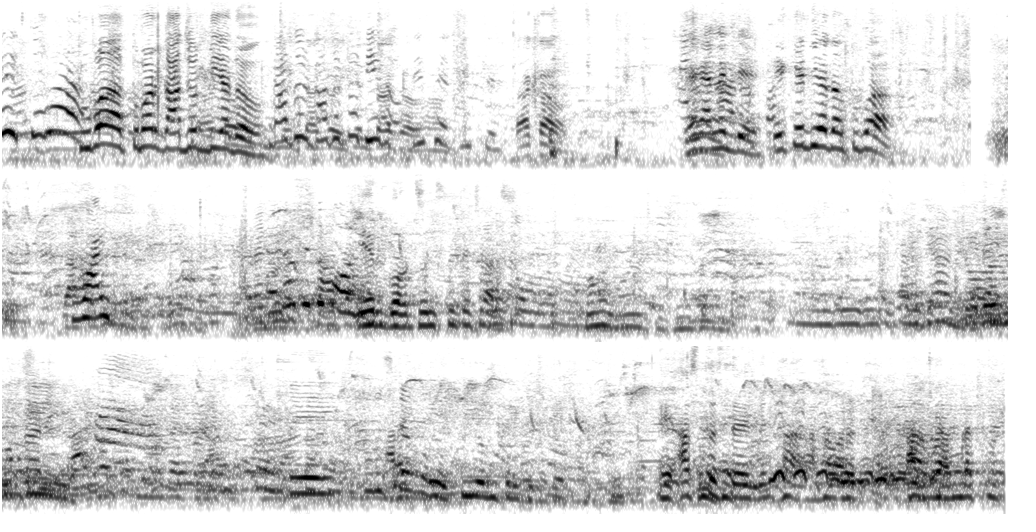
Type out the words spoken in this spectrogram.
এই তুবা। তুবা তোমার গাজর দিয়ে দাও। গাজর গাজরটা দিয়ে দাও দিছে দিছে। এখানে দে। একে দিয়ে দাও তুবা। এর গর্জন শুনতে চাও? আস্তে আস্তে আমরা ছোট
